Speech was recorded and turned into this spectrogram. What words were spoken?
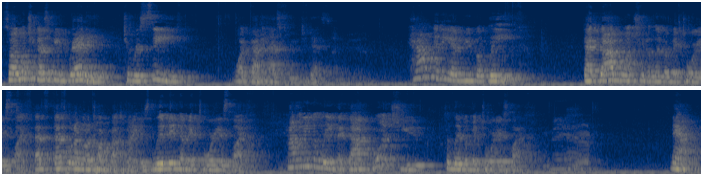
So I want you guys to be ready to receive what God has for you today. How many of you believe that God wants you to live a victorious life? That's, that's what I want to talk about tonight, is living a victorious life. How many believe that God wants you to live a victorious life? Yeah. Now,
